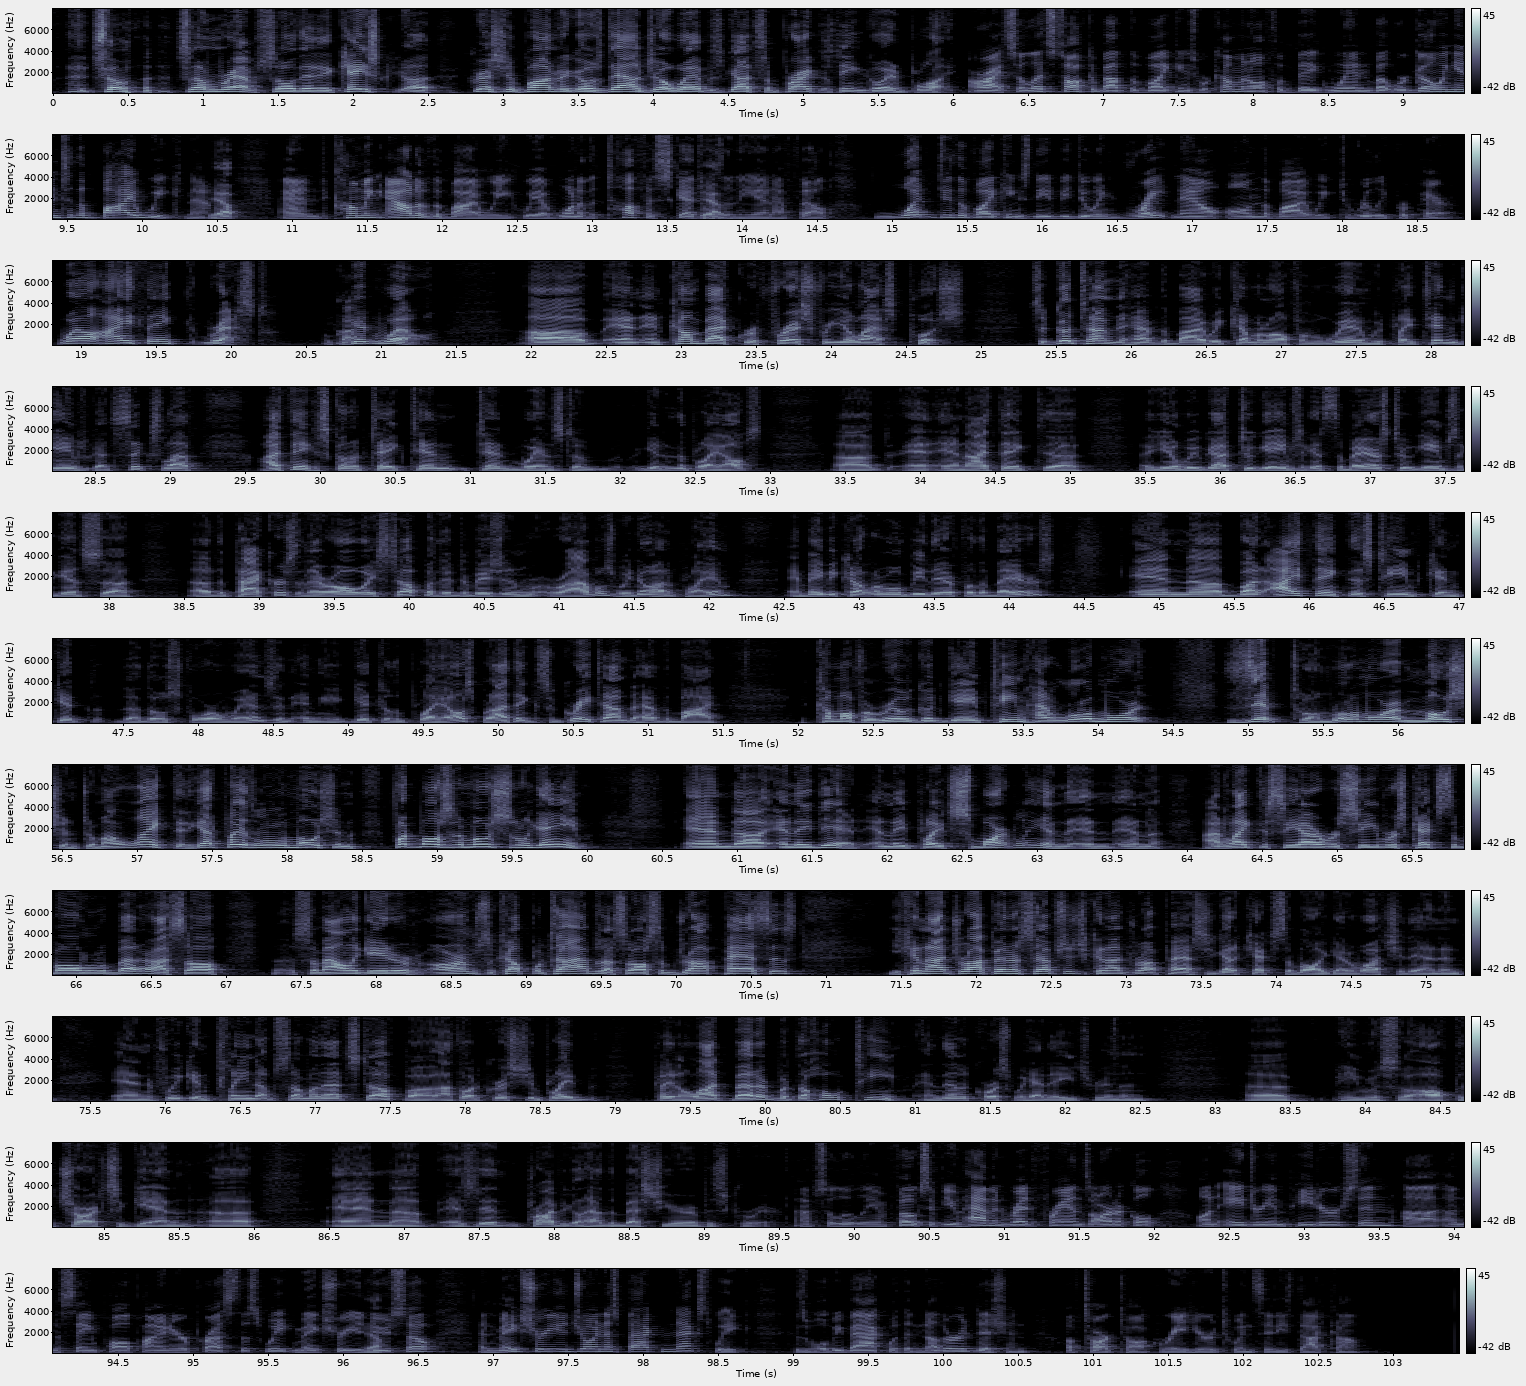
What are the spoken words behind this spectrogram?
some some reps so that in case uh, Christian Ponder goes down, Joe Webb has got some practice. He can go ahead and play. All right, so let's talk about the Vikings. We're coming off a big win, but we're going into the bye week now. Yep. And coming out of the bye week, we have one of the toughest schedules Yep. in the NFL. What do the Vikings need to be doing right now on the bye week to really prepare? Well, I think rest, Okay. get well, uh, and and come back refreshed for your last push. It's a good time to have the bye week coming off of a win. We play 10 games, we've got six left. I think it's going to take 10, 10 wins to get in the playoffs. Uh, and, and I think, uh, you know, we've got two games against the Bears, two games against uh, uh, the Packers, and they're always tough, but they're division rivals. We know how to play them. And maybe Cutler won't be there for the Bears. And uh, but I think this team can get the, those four wins and, and get to the playoffs. But I think it's a great time to have the bye. Come off a real good game. Team had a little more zip to him, a little more emotion to him. I liked it. You got to play with a little emotion. Football's an emotional game, and uh, and they did, and they played smartly, and, and and I'd like to see our receivers catch the ball a little better. I saw some alligator arms a couple of times. I saw some drop passes. You cannot drop interceptions. You cannot drop passes. You got to catch the ball. You got to watch it in, and and if we can clean up some of that stuff, but I thought Christian played played a lot better, but the whole team, and then of course we had Adrian, and uh, he was uh, off the charts again. Uh, and uh, is then probably going to have the best year of his career. Absolutely. And folks, if you haven't read Fran's article on Adrian Peterson uh, on the St. Paul Pioneer Press this week, make sure you yep. do so. And make sure you join us back next week because we'll be back with another edition of Tark Talk right here at TwinCities.com.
